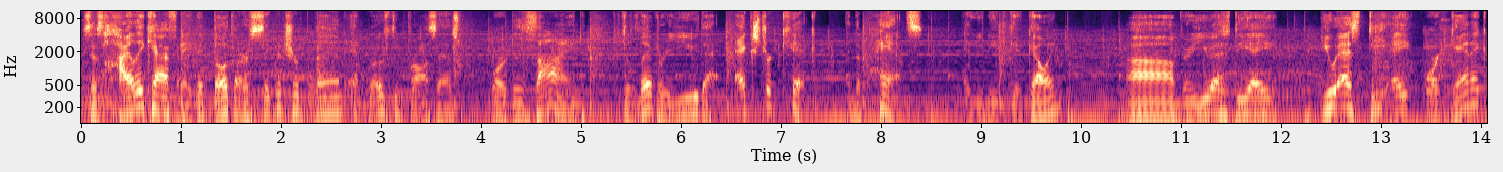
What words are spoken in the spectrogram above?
It says highly caffeinated. Both our signature blend and roasting process were designed to deliver you that extra kick in the pants that you need to get going. Um, they're USDA USDA organic,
